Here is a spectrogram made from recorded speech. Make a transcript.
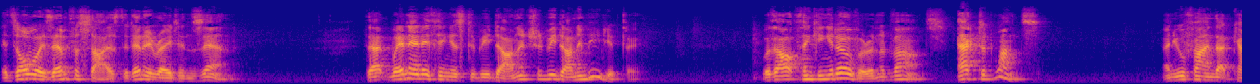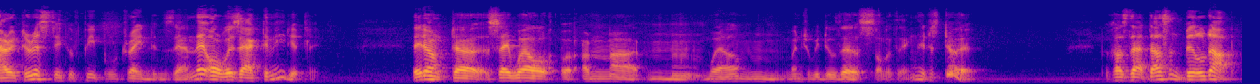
it's always emphasized, at any rate in Zen, that when anything is to be done, it should be done immediately, without thinking it over in advance. Act at once. And you'll find that characteristic of people trained in Zen. They always act immediately. They don't uh, say, well, um, uh, mm, well, mm, when should we do this sort of thing. They just do it. Because that doesn't build up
